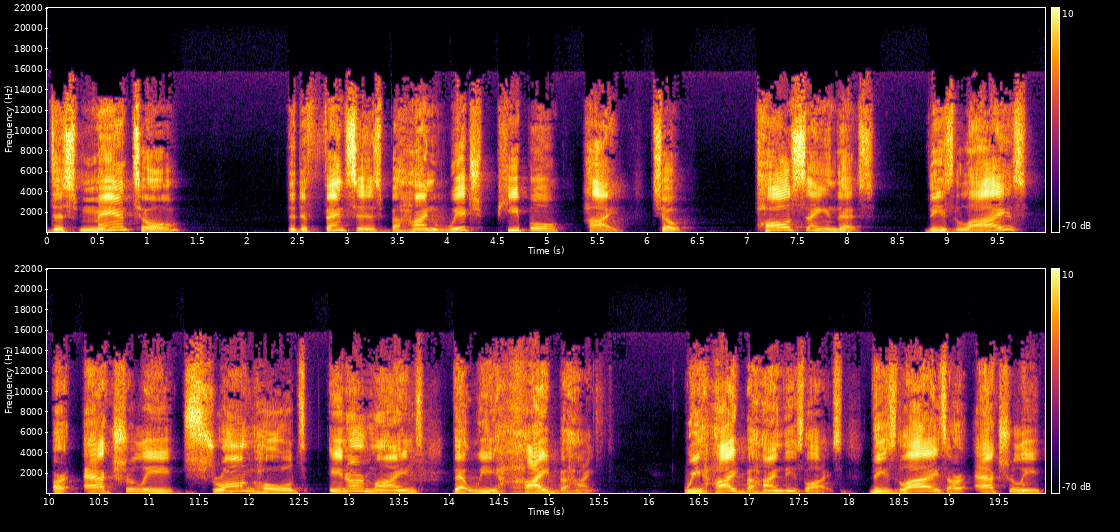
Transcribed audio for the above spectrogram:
dismantle the defenses behind which people hide. So Paul's saying this, these lies are actually strongholds in our minds that we hide behind. We hide behind these lies. These lies are actually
